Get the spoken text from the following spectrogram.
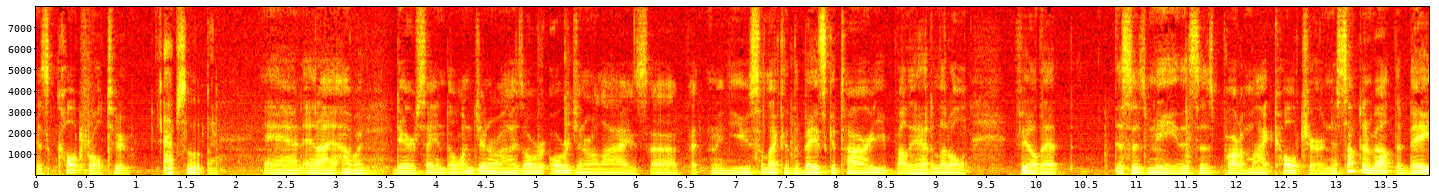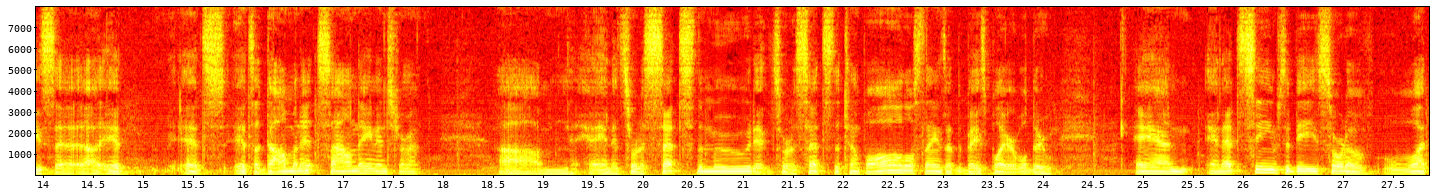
is cultural too. Absolutely. And and I, I, would dare say, and don't want to generalize or, or generalize, uh, but when you selected the bass guitar, you probably had a little feel that this is me, this is part of my culture. And there's something about the bass, uh, it it's it's a dominant sounding instrument. Um, and it sort of sets the mood, it sort of sets the tempo, all those things that the bass player will do and and that seems to be sort of what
